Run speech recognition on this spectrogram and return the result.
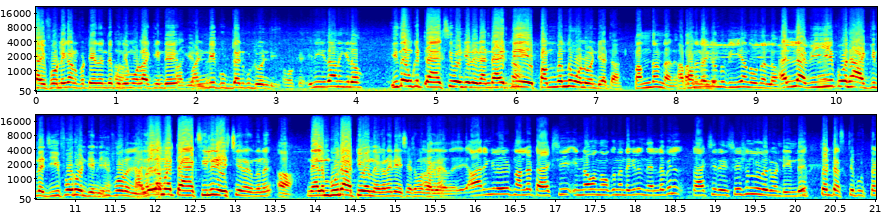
ടൈഫോയിഡിലേക്ക് കൺഫർട്ട് ചെയ്തിട്ട് പുതിയ മോഡലാക്കിയിട്ട് വണ്ടി ഗുഡ് ആൻഡ് ഗുഡ് വണ്ടി. ഓക്കെ. ഇനി ഇതാണെങ്കിലോ? ഇത് നമുക്ക് ടാക്സി വണ്ടിയാണ് രണ്ടായിരത്തി പന്ത്രണ്ട് മോഡൽ വണ്ടിയാട്ടാ. പന്ത്രണ്ടാണ്. വി തോന്നുന്നല്ലോ. അല്ല വി പോലെ ആക്കിയത്. ജി ഫോർ വണ്ടി തന്നെയാണ് G4 തന്നെയാണ്. അത്. നമ്മൾ ടാക്സിയിൽ രജിസ്റ്റർ ചെയ്തേക്കുന്നത് ആ. നിലമ്പൂർ ആട്ടി വന്നേക്കണ രജിസ്ട്രേഷൻ. ആരെങ്കിലും ഒരു നല്ല ടാക്സി ഇന്നോവ നോക്കുന്നുണ്ടെങ്കിൽ നിലവിൽ ടാക്സി രജിസ്ട്രേഷനിലുള്ള ഒരു വണ്ടിയുണ്ട്. പുത്തൻ ടെസ്റ്റ് പുത്തൻ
